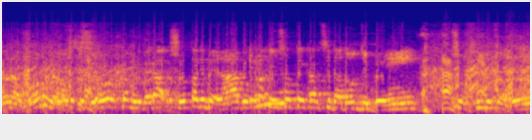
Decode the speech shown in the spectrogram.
Não, não, vamos não. Se o senhor estamos O liberados. senhor tá liberado, pra mim o senhor tem cara de cidadão de bem, seu filho também.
